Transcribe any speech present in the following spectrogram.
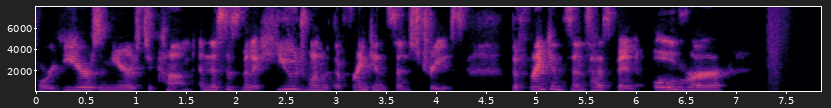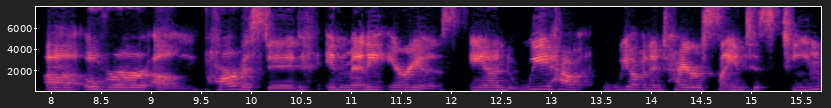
for years and years to come. And this has been a huge one with the frankincense trees. The frankincense has been over uh, over um, harvested in many areas and we have we have an entire scientist team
